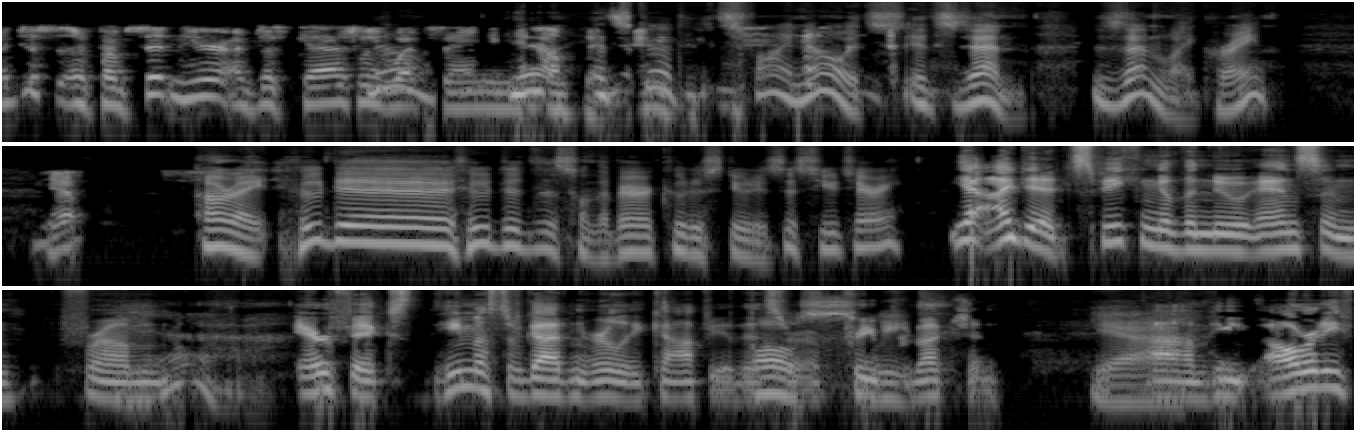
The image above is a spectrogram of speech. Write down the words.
I just if I'm sitting here, I'm just casually no, wet sanding yeah, something. It's good. It's fine. No, it's it's zen, zen like, right? Yep. All right. Who did who did this one? The Barracuda Studio. Is this you, Terry? Yeah, I did. Speaking of the new Anson from yeah. Airfix, he must have got an early copy of this oh, or pre-production. Yeah. Um, he already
